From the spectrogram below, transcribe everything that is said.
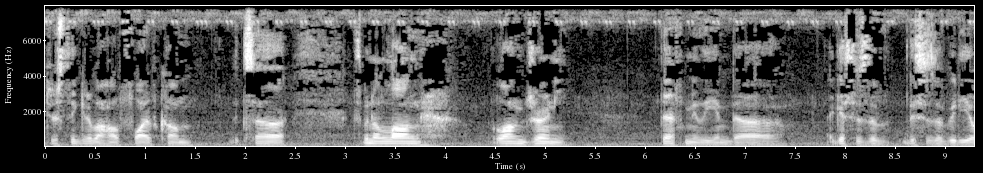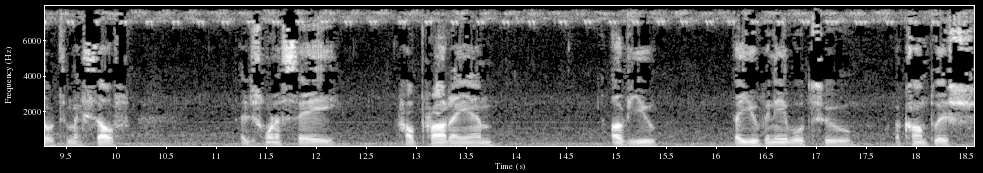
just thinking about how far I've come it's uh it's been a long long journey. Definitely and uh i guess this is a this is a video to myself. I just want to say how proud i am of you that you've been able to accomplish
